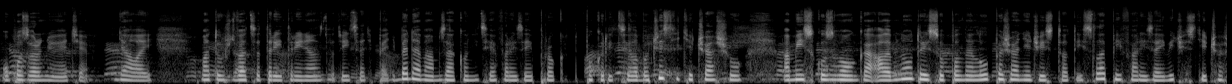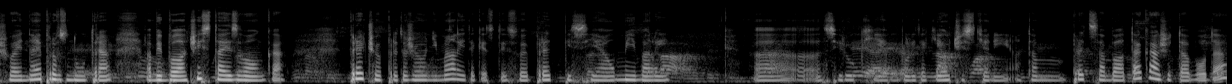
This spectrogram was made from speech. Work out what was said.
upozorňujete. Ďalej, Matúš 23, 13, 35. Beda vám, zákonníci a farizej pokryci, lebo čistíte čašu a mísku zvonka, ale vnútri sú plné lúpeža nečistoty. Slepý farizej vyčistí čašu aj najprv znútra, aby bola čistá aj zvonka. Prečo? Pretože oni mali také tie svoje predpisy a umývali uh, si ruky, aby boli takí očistení. A tam predsa bola taká, že tá voda,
